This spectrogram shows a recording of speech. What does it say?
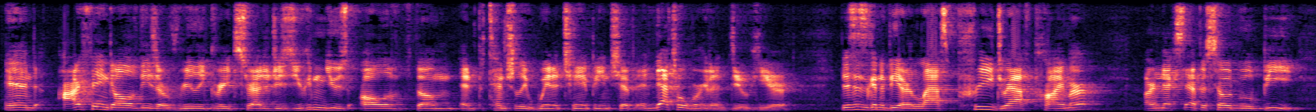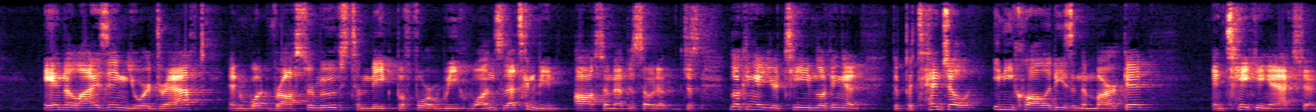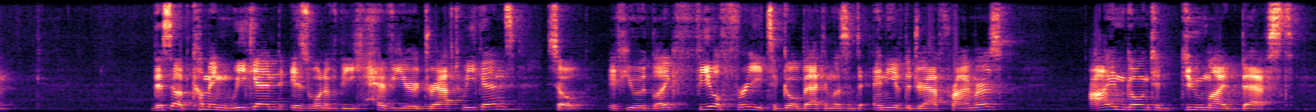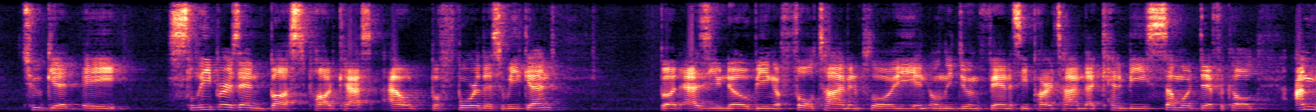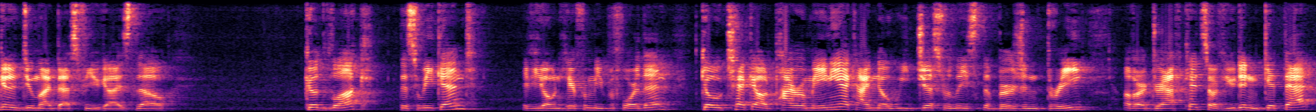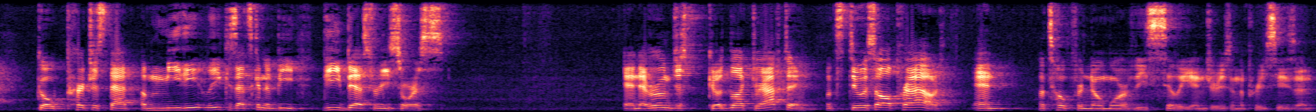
And I think all of these are really great strategies. You can use all of them and potentially win a championship. And that's what we're to do here. This is to be our last pre draft primer. Our next episode will be analyzing your draft and what roster moves to make before week one. So that's going to be an awesome episode of just looking at your team, looking at the potential inequalities in the market, and taking action. This upcoming weekend is one of the heavier draft weekends. So if you would like, feel free to go back and listen to any of the draft primers. I'm going to do my best to get a Sleepers and Bust podcast out before this weekend. But as you know, being a full time employee and only doing fantasy part time, that can be somewhat difficult. I'm going to do my best for you guys, though. Good luck this weekend if you don't hear from me before then, go check out Pyromaniac. I know we just released the version 3 of our draft kit, so if you didn't get that, go purchase that immediately because that's going to be the best resource. And everyone, just good luck drafting. Let's do us all proud. And let's hope for no more of these silly injuries in the preseason.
